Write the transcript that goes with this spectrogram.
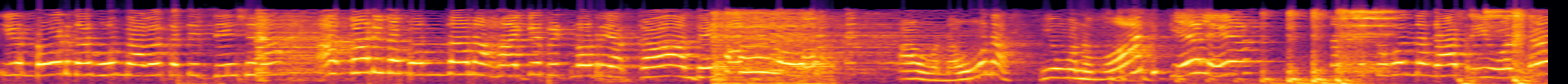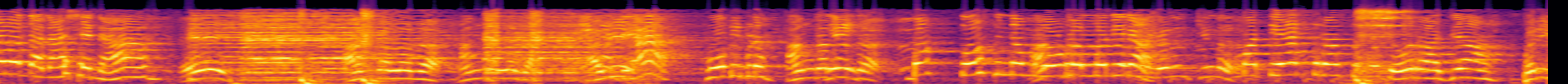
ಇವನ್ ನೋಡಿದಾಗ ಒಮ್ಮೆ ಆಗಾಕತ್ತೈತಿ ಟೆನ್ಷನ್ ಆ ಕಾಡಿನ ಬಂದಾನ ಹಾಗೆ ಬಿಟ್ ನೋಡ್ರಿ ಅಕ್ಕ ಅಂತೇಳಿ. ಅವನವನ ಇವನ ಮಾತು ಕೇಳಿ ನಮ್ಗೆ ತಗೊಂಡಂಗ ಆತ್ರಿ ಒಂದ ನಾಶನ ಏ ಹಂಗಲ್ಲದ ಹಂಗಲ್ಲದ. ಅವಿ ಯಾ, ಹೋಗ್ಲಿ ಬಿಡು. ಹಂಗಲ್ಲದ. ಬಾ ತೋರ್ಸಿ ನಮ್ ಗೌಡ್ರ ಮನಿನ ಮತ್ತೆ ಯಾಕೆ ತ್ರಾಸ ರಾಜ? ಬರೀ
